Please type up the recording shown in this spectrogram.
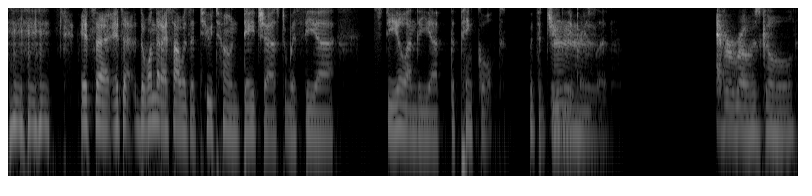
it's a it's a the one that I saw was a two tone Datejust with the uh, steel and the uh, the pink gold with the jubilee Mm. bracelet. Everose gold.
